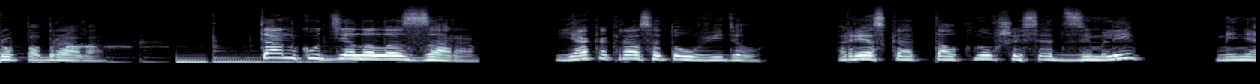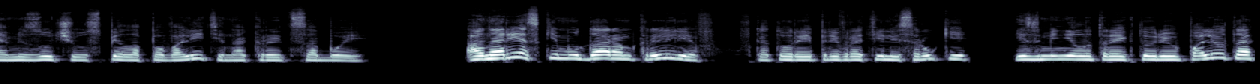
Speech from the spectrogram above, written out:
группа «Браво». Танку делала Зара. Я как раз это увидел. Резко оттолкнувшись от земли, меня Мизучи успела повалить и накрыть собой. Она резким ударом крыльев, в которые превратились руки, изменила траекторию полета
